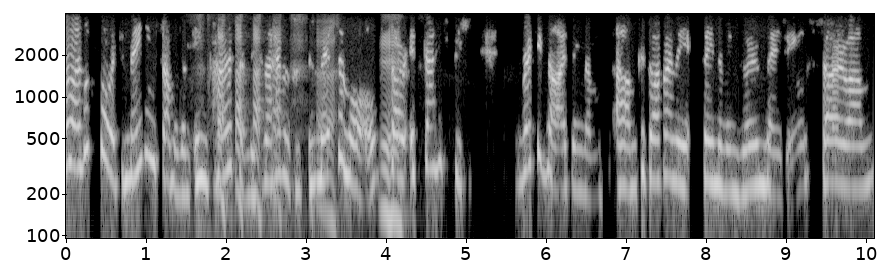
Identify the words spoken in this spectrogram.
Well, I look forward to meeting some of them in person because I haven't met them all. Yeah. So it's going to be recognising them because um, I've only seen them in Zoom meetings. So um,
